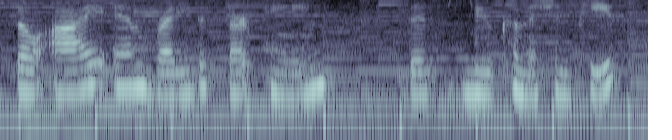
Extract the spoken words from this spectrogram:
So I am ready to start painting this new commission piece.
